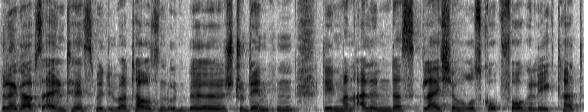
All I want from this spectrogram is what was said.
und da gab es einen Test mit über 1000 äh, Studenten, denen man allen das gleiche Horoskop vorgelegt hat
